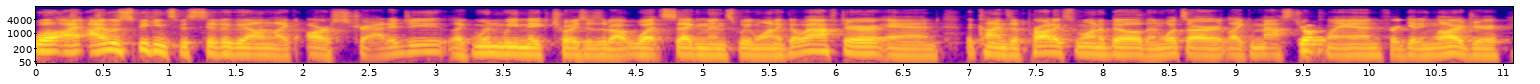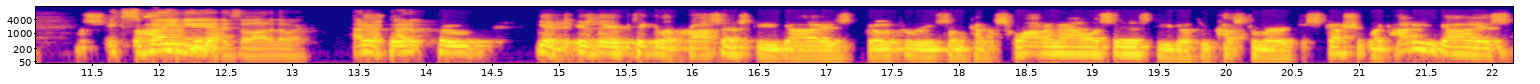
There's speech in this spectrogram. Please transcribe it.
well, I, I, was speaking specifically on like our strategy, like when we make choices about what segments we want to go after and the kinds of products we want to build and what's our like master plan for getting larger. Explaining so it is a lot of the work. How yeah, do, so, do, so, yeah, is there a particular process? Do you guys go through some kind of SWOT analysis? Do you go through customer discussion? Like, how do you guys,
